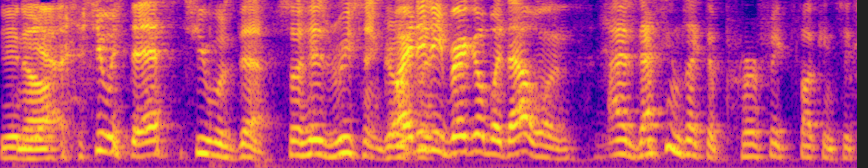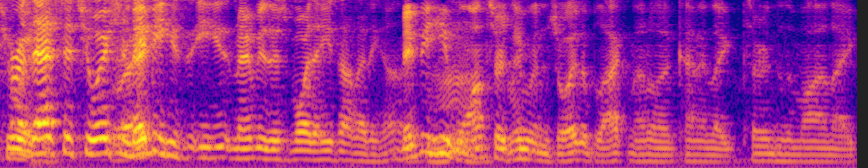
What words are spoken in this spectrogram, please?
You know, Yeah, she was deaf. she was deaf. So his recent girlfriend. Why did he break up with that one? I, that seems like the perfect fucking situation For that situation, Right. maybe he's he, maybe there's more that he's not letting on. Maybe he Mm, wants her to enjoy the black metal and kind of like turns him on. Like,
